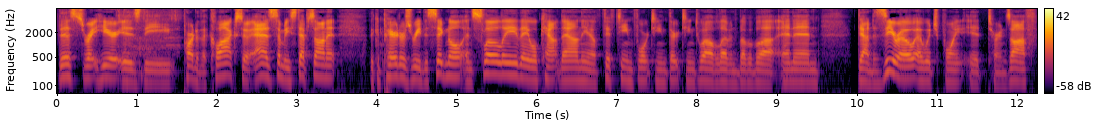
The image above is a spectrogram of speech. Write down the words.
this right here is the part of the clock. So as somebody steps on it, the comparators read the signal and slowly they will count down, you know, 15, 14, 13, 12, 11, blah, blah, blah, and then down to zero, at which point it turns off.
